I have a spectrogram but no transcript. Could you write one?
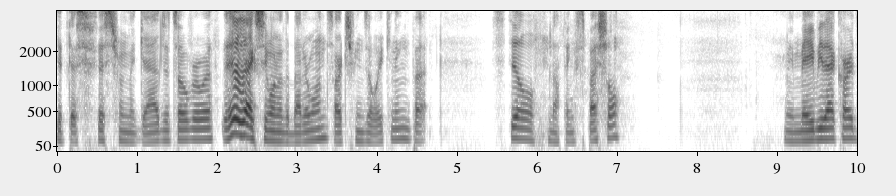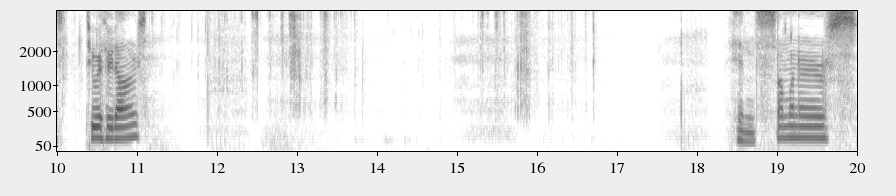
Get this Fist from the Gadgets over with. It is actually one of the better ones, Archfiend's Awakening, but still nothing special. I mean, maybe that card's two or three dollars. Hidden Summoners.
